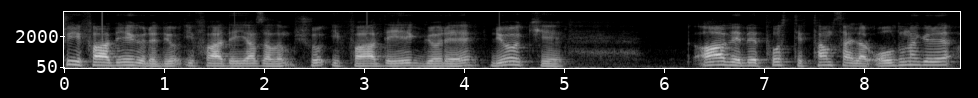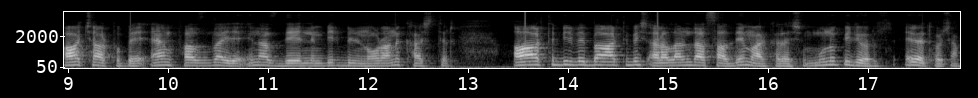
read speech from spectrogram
şu ifadeye göre diyor ifadeyi yazalım. Şu ifadeye göre diyor ki A ve B pozitif tam sayılar olduğuna göre A çarpı B en fazla ile en az değerinin birbirinin oranı kaçtır? A artı 1 ve B artı 5 aralarında asal değil mi arkadaşım? Bunu biliyoruz. Evet hocam.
